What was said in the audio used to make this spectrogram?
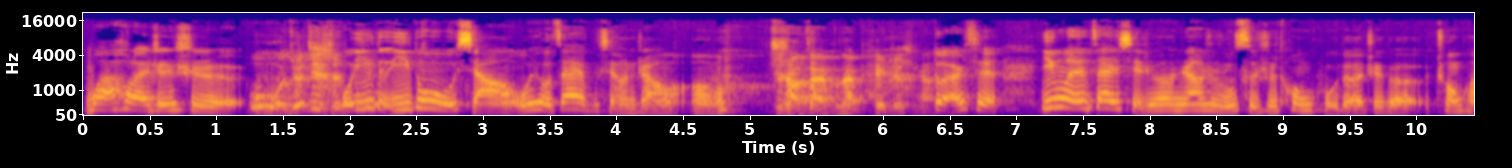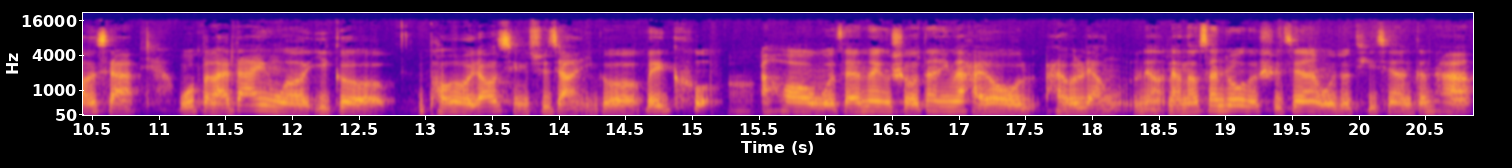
哇，后来真是我我觉得这是我一度一度想，我以后再也不写文章了。嗯，至少再也不在 Pages 上。对，而且因为在写这篇文章是如此之痛苦的这个状况下，我本来答应了一个朋友邀请去讲一个微课，然后我在那个时候，但因为还有还有两两两到三周的时间，我就提前跟他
